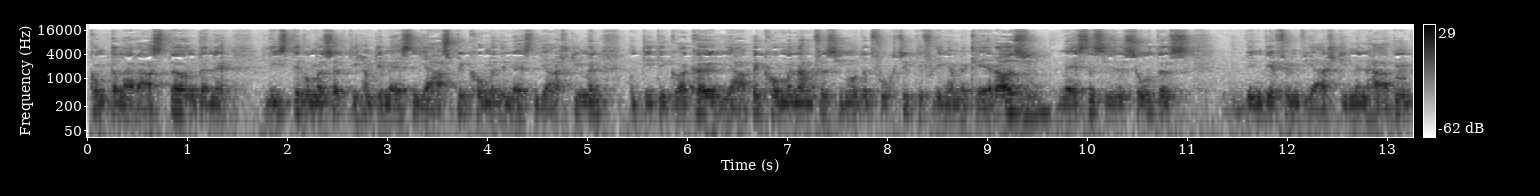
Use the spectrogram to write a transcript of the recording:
kommt dann ein Raster und eine Liste, wo man sagt, die haben die meisten Ja's bekommen, die meisten Ja-Stimmen und die, die gar kein Ja bekommen haben für 750, die fliegen einmal gleich raus. Mhm. Meistens ist es so, dass wenn wir fünf Ja-Stimmen haben,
